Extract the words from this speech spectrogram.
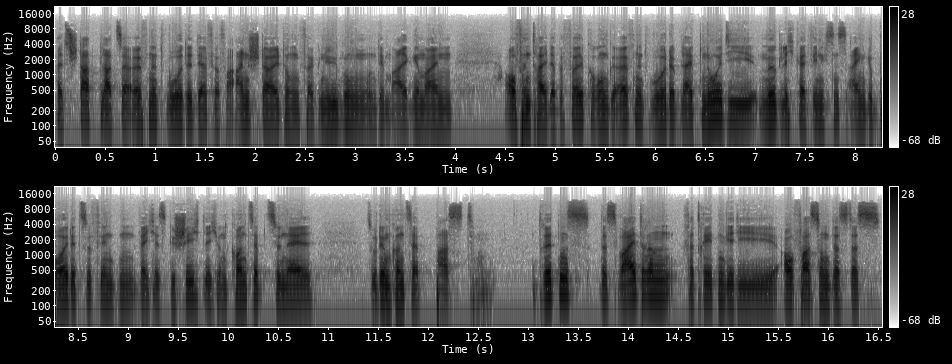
als Stadtplatz eröffnet wurde, der für Veranstaltungen, Vergnügungen und im Allgemeinen Aufenthalt der Bevölkerung geöffnet wurde, bleibt nur die Möglichkeit, wenigstens ein Gebäude zu finden, welches geschichtlich und konzeptionell zu dem Konzept passt. Drittens, des Weiteren vertreten wir die Auffassung, dass das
